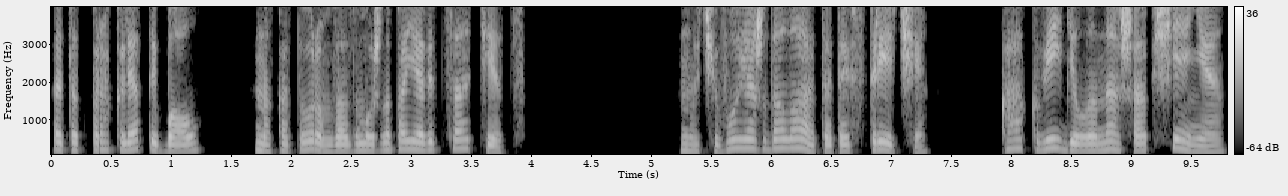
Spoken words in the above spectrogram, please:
этот проклятый бал, на котором, возможно, появится отец. Но чего я ждала от этой встречи? Как видела наше общение?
